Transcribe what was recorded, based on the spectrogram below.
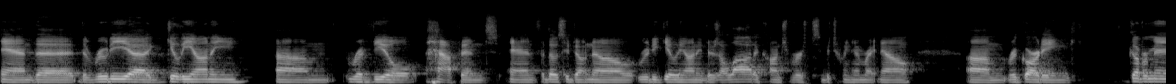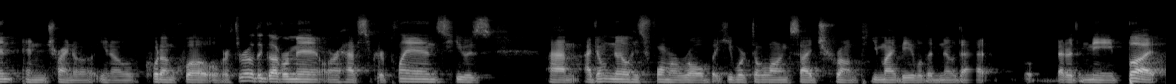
and the the Rudy uh, Giuliani um, reveal happened. And for those who don't know, Rudy Giuliani, there's a lot of controversy between him right now um, regarding government and trying to, you know, quote unquote, overthrow the government or have secret plans. He was, um, I don't know his former role, but he worked alongside Trump. You might be able to know that better than me. But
